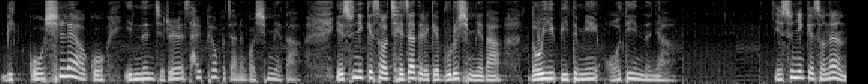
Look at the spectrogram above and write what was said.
믿고 신뢰하고 있는지를 살펴보자는 것입니다. 예수님께서 제자들에게 물으십니다. 너희 믿음이 어디 있느냐? 예수님께서는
